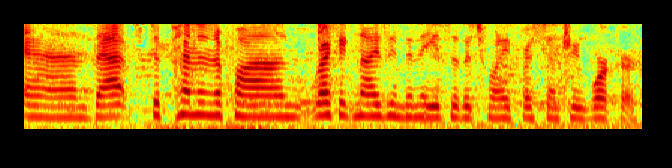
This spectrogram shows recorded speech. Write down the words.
and that's dependent upon recognizing the needs of the 21st century worker.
